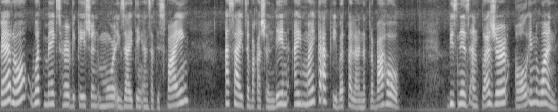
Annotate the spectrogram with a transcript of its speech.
Pero what makes her vacation more exciting and satisfying? Aside sa bakasyon din ay may kaakibat pala na trabaho. Business and pleasure all in one.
